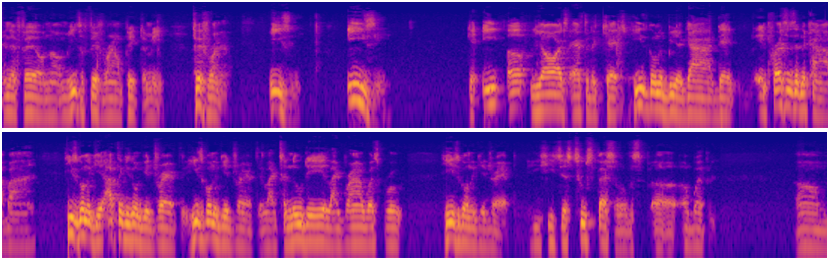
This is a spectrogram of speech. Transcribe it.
NFL. No, I mean, he's a fifth round pick to me. Fifth round. Easy. Easy. Can eat up yards after the catch. He's going to be a guy that impresses in the combine. He's going to get, I think he's going to get drafted. He's going to get drafted like Tanu did, like Brian Westbrook. He's going to get drafted. He, he's just too special of a, uh, a weapon. Um,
